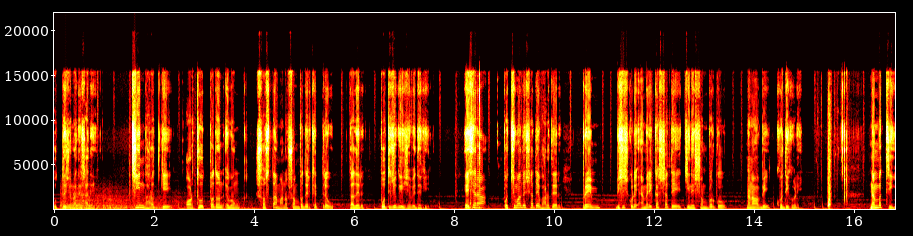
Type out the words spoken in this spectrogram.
উত্তেজনা দেখা দেয়। চীন ভারতকে অর্থ উৎপাদন এবং সস্তা মানব সম্পদের ক্ষেত্রেও তাদের প্রতিযোগী হিসেবে দেখে। এছাড়া পশ্চিমাদের সাথে ভারতের প্রেম, বিশেষ করে আমেরিকার সাথে চীনের সম্পর্ক নানাভাবে ক্ষতি করে। নাম্বার থ্রি,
